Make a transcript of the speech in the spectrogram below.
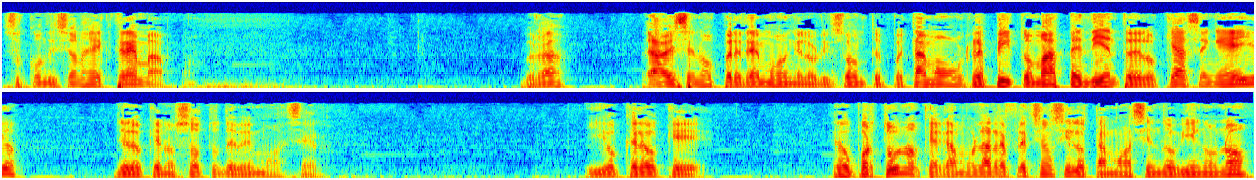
sus condiciones extremas. ¿Verdad? A veces nos perdemos en el horizonte, pues estamos, repito, más pendientes de lo que hacen ellos de lo que nosotros debemos hacer. Y yo creo que es oportuno que hagamos la reflexión si lo estamos haciendo bien o no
